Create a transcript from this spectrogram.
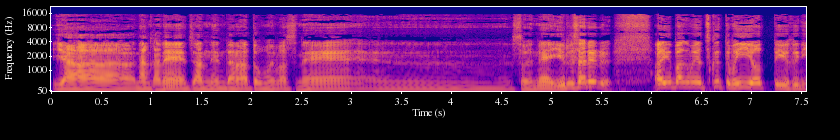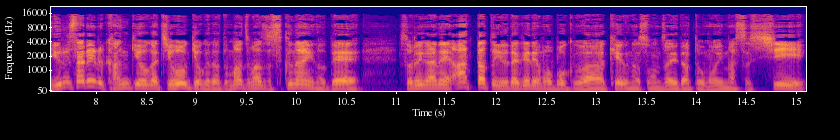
いやー、なんかね、残念だなと思いますね。それね、許される、ああいう番組を作ってもいいよっていうふうに許される環境が地方局だとまずまず少ないので、それがね、あったというだけでも僕は稀有な存在だと思いますし、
